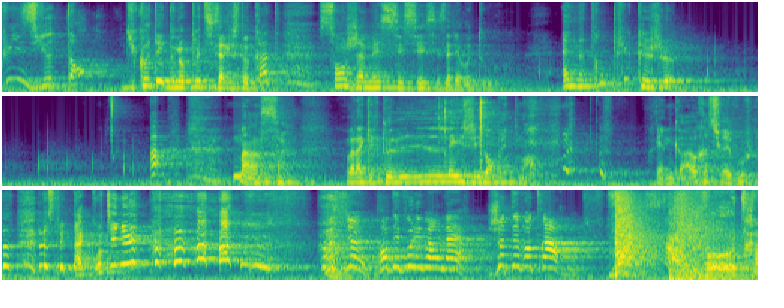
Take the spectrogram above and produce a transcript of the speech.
puis yeutant du côté de nos petits aristocrates, sans jamais cesser ses allers-retours. Elle n'attend plus que je Mince. Voilà quelques légers embêtements. Rien de grave, rassurez-vous. Le spectacle continue. Monsieur, rendez-vous les mains en l'air. Jetez votre arme. Votre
